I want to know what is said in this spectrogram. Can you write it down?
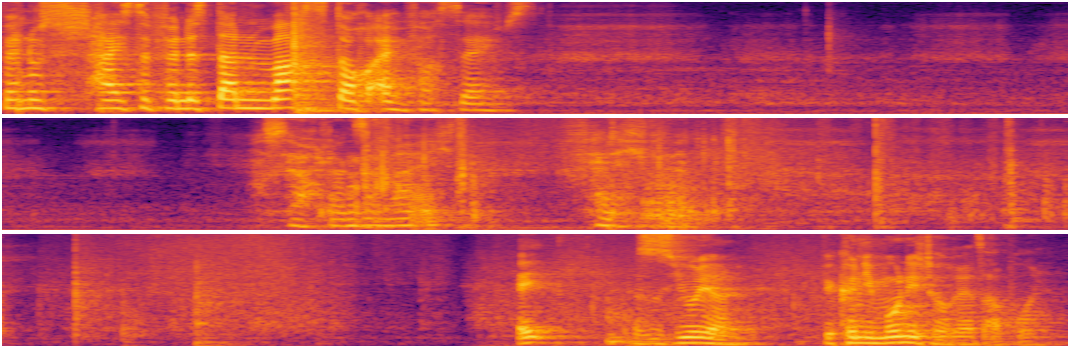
Wenn du es scheiße findest, dann mach's doch einfach selbst. Muss ja auch langsam mal echt fertig werden. Ey, das ist Julian. Wir können die Monitore jetzt abholen.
